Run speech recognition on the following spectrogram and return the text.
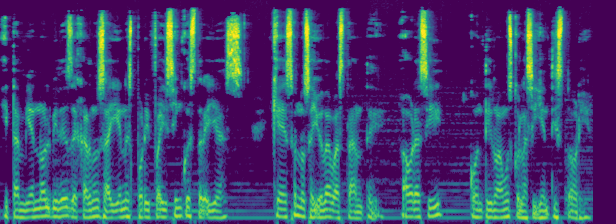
y también no olvides dejarnos ahí en Spotify 5 estrellas, que eso nos ayuda bastante. Ahora sí, continuamos con la siguiente historia.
